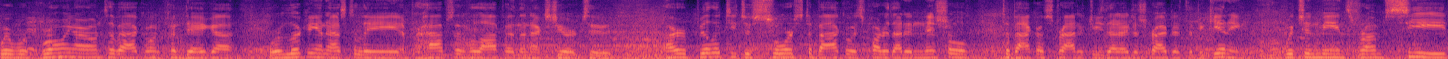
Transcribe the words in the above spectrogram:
where we're growing our own tobacco in Condega, we're looking in Esteli and perhaps in Jalapa in the next year or two. Our ability to source tobacco is part of that initial tobacco strategy that I described at the beginning, mm-hmm. which it means from seed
